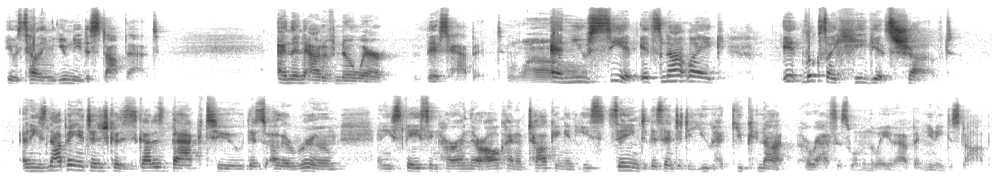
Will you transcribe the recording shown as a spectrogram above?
He was telling him, you need to stop that. And then out of nowhere, this happened. Wow. And you see it. It's not like, it looks like he gets shoved. And he's not paying attention because he's got his back to this other room and he's facing her and they're all kind of talking and he's saying to this entity, you, you cannot harass this woman the way you have been. You need to stop.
